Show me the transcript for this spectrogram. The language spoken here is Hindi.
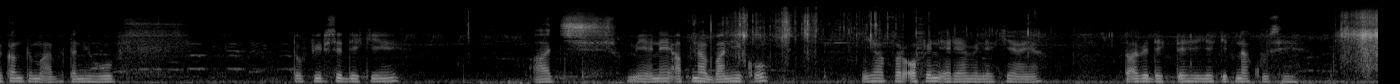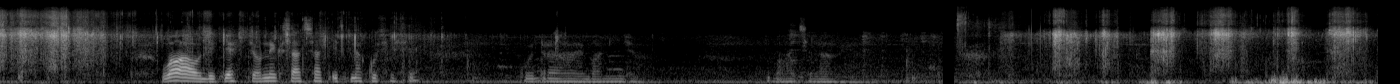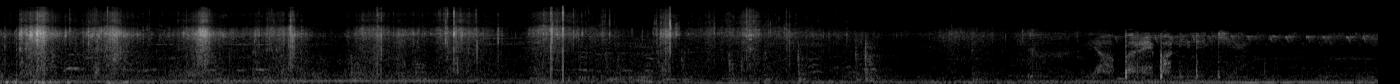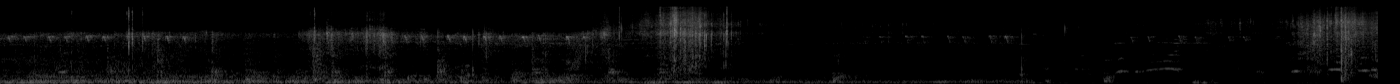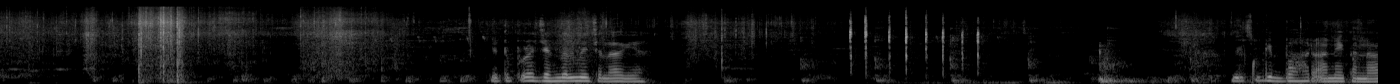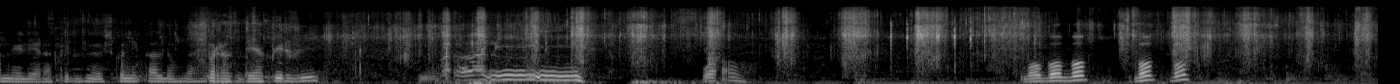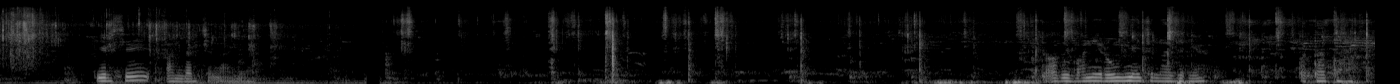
वेलकम टू माई बतनी होप्स तो फिर से देखिए, आज मैंने अपना बानी को यहाँ पर ओपन एरिया में लेके आया। तो अभी देखते हैं ये कितना खुश है। वाह देखिए, चढ़ने के साथ साथ इतना खुशी से कूद रहा है बानी जो। बाहर चला गया। ये तो पूरा जंगल में चला गया। बिल्कुल भी बाहर आने का नाम नहीं ले रहा, फिर भी मैं उसको निकाल दूँगा। पर रख दिया फिर भी। वाओ बो बो बो बो बो फिर से अंदर चला गया। अभी पानी रूम में चला गया पता था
